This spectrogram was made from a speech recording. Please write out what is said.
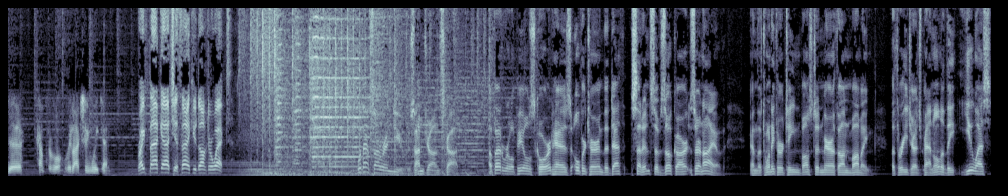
uh, comfortable, relaxing weekend. Right back at you. Thank you, Dr. Wecht. With SRN News, I'm John Scott. A federal appeals court has overturned the death sentence of Dzhokhar Tsarnaev in the 2013 Boston Marathon bombing. The three judge panel of the U.S.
